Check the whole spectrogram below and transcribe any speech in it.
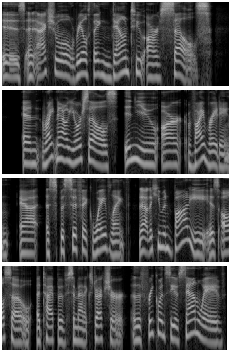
is an actual real thing down to our cells. And right now, your cells in you are vibrating at a specific wavelength now, the human body is also a type of cymatic structure. The frequency of sound wave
